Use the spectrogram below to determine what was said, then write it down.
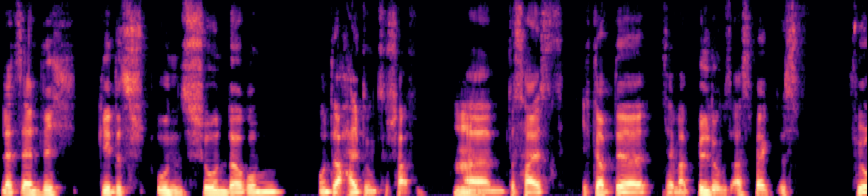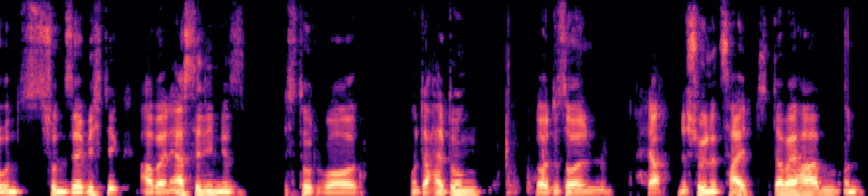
letztendlich geht es uns schon darum, Unterhaltung zu schaffen. Mhm. Ähm, das heißt, ich glaube, der sag mal, Bildungsaspekt ist für uns schon sehr wichtig, aber in erster Linie ist, ist Total War Unterhaltung. Leute sollen ja eine schöne Zeit dabei haben und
